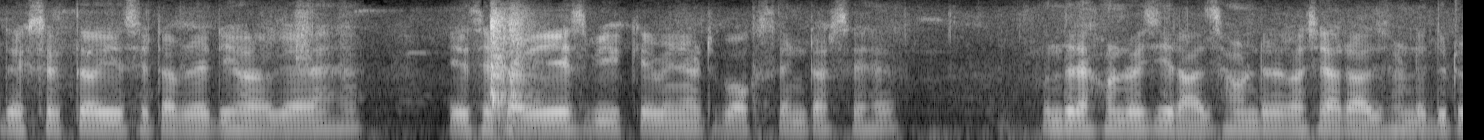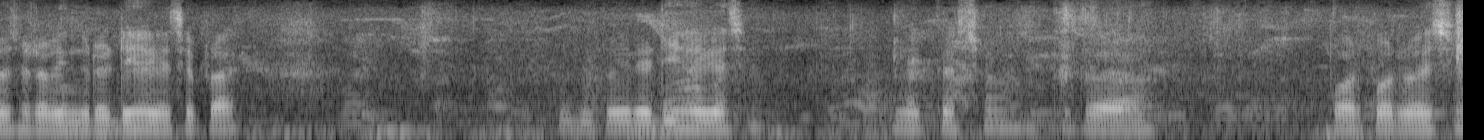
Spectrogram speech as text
देख सकते हो ये सेटअप रेडी हो गया है ये setup ASB cabinet box centre সে है বন্ধুরা এখন রয়েছি রাজ সাউন্ডের কাছে আর রাজ সাউন্ডের দুটো সেটআপ কিন্তু রেডি হয়ে গেছে প্রায় দুটোই রেডি হয়ে গেছে দেখতে পাচ্ছ তো পরপর রয়েছে।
